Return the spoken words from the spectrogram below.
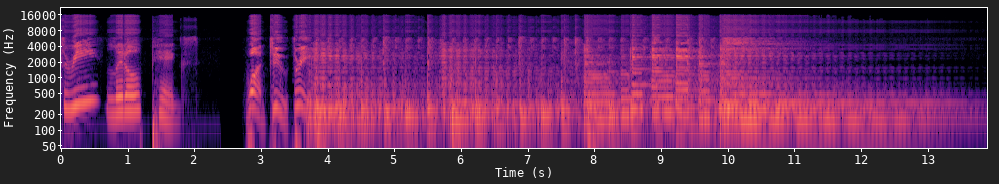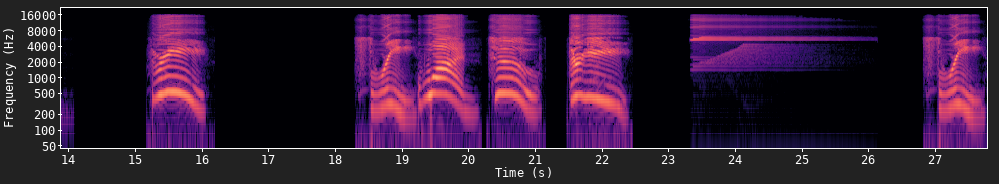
Three little pigs. One, two, three. Three. Three. One, two, Three.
